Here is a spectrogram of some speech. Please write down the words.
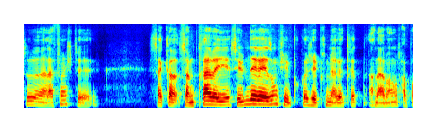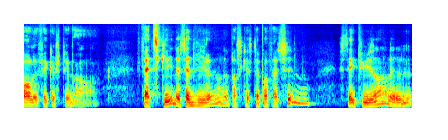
Ça, à la fin, j'étais. Ça, ça me travaillait. C'est une des raisons que pourquoi j'ai pris ma retraite en avance, à part le fait que j'étais vraiment fatigué de cette vie-là, là, parce que c'était pas facile. C'était épuisant. le- le-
